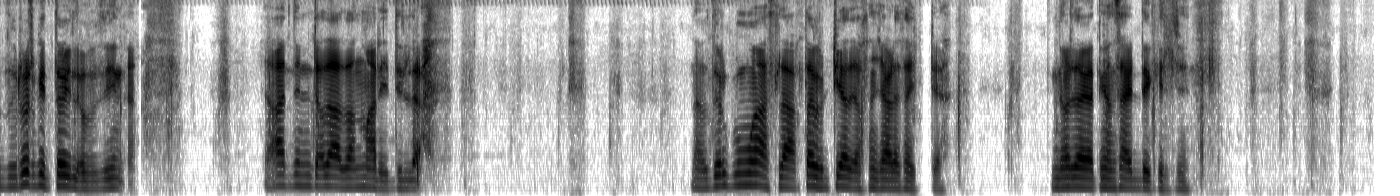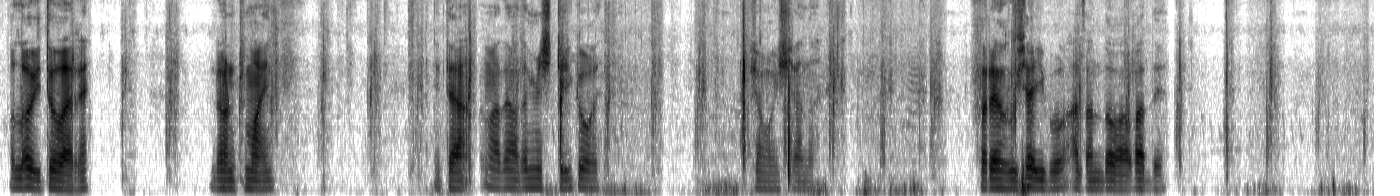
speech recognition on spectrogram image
দূরের কিন্তু হইল বুঝি না চার তিনটা আজান মারি দিলা না ওদের ঘুমো আসলা একটা উঠিয়া দেখছেন সাড়ে চারটা তিনের জায়গা তিন সাইড দিয়ে খেলছেন হলো হইতে পারে ডোন্ট মাইন্ড এটা মাঝে মাঝে মিস্টেক হয় সমস্যা না পরে হুশ আইব আজান দেওয়া বাদে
